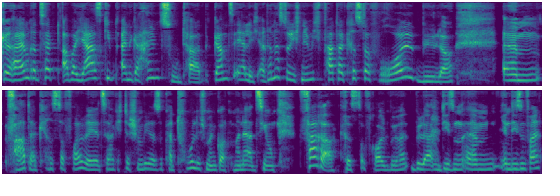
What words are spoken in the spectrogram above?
Geheimrezept, aber ja, es gibt eine Geheimzutat. Ganz ehrlich, erinnerst du dich nämlich Vater Christoph Rollbühler? Ähm, Vater Christoph Rollbühler, jetzt sage ich das schon wieder so katholisch, mein Gott, meine Erziehung. Pfarrer Christoph Rollbühler in diesem, ähm, in diesem Fall,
